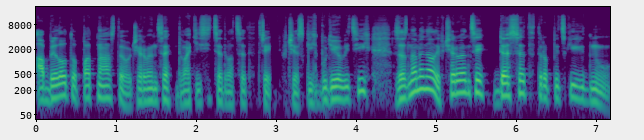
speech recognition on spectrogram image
A bylo to 15. července 2023. V Českých Budějovicích zaznamenali v červenci 10 tropických dnů.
